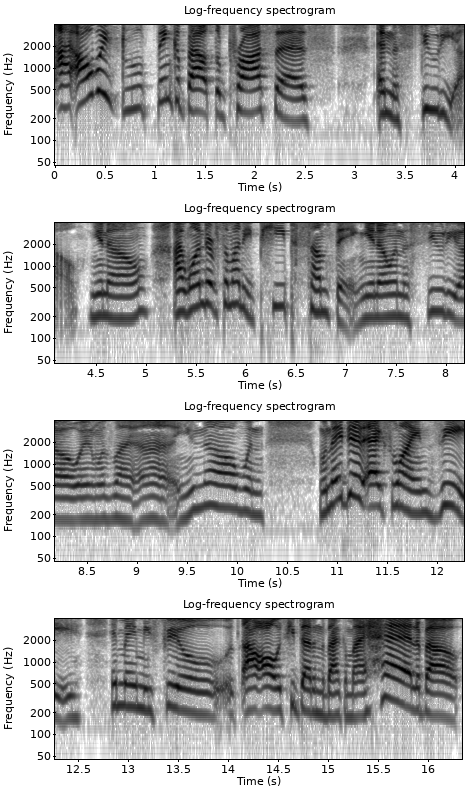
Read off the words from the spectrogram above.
I always think about the process in the studio, you know? I wonder if somebody peeped something, you know, in the studio and was like, uh, you know, when when they did X, Y, and Z, it made me feel, I always keep that in the back of my head about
